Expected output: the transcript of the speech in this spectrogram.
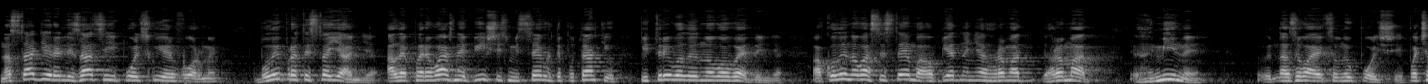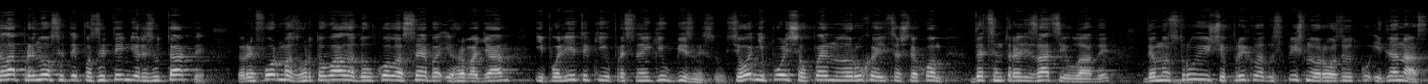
на стадії реалізації польської реформи були протистояння, але переважна більшість місцевих депутатів підтримали нововведення. А коли нова система об'єднання громад, громад гміни називаються вони в Польщі, почала приносити позитивні результати. Реформа згуртувала довкола себе і громадян, і політиків, і представників бізнесу. Сьогодні Польща впевнено рухається шляхом децентралізації влади, демонструючи приклад успішного розвитку і для нас,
